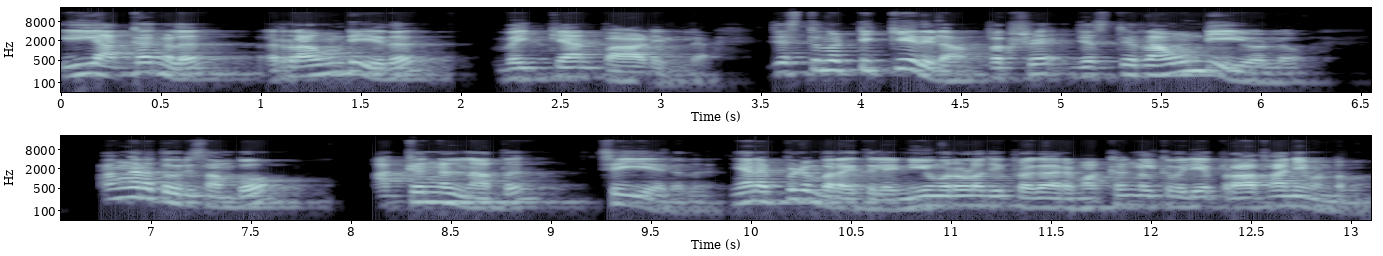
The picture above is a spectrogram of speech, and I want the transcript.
ഈ അക്കങ്ങൾ റൗണ്ട് ചെയ്ത് വയ്ക്കാൻ പാടില്ല. ജസ്റ്റ് ഒന്ന് ടിക്ക് ചെയ്തിടാം. പക്ഷെ ജസ്റ്റ് റൗണ്ട് ചെയ്യുമല്ലോ. അങ്ങനത്തെ ഒരു സംഭവം അക്കങ്ങളിനകത്ത് ചെയ്യരുത്. ഞാൻ എപ്പോഴും പറയത്തില്ലേ ന്യൂമറോളജി പ്രകാരം അക്കങ്ങൾക്ക് വലിയ പ്രാധാന്യമുണ്ടെന്ന്.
